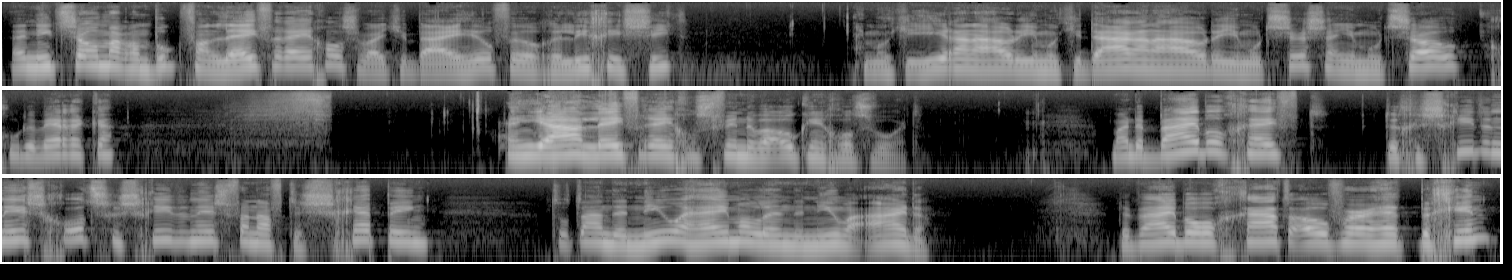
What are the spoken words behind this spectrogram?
En niet zomaar een boek van leefregels, wat je bij heel veel religies ziet. Je moet je hier aan houden, je moet je daar aan houden, je moet zus en je moet zo, goede werken. En ja, leefregels vinden we ook in Gods woord. Maar de Bijbel geeft de geschiedenis, Gods geschiedenis vanaf de schepping tot aan de nieuwe hemel en de nieuwe aarde. De Bijbel gaat over het begin,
